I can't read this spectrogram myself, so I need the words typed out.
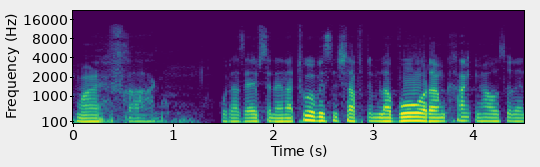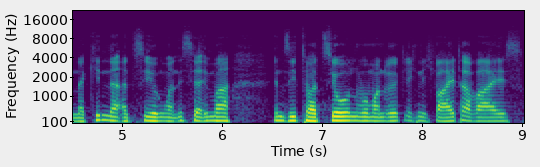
mal fragen. Oder selbst in der Naturwissenschaft, im Labor oder im Krankenhaus oder in der Kindererziehung. Man ist ja immer in Situationen, wo man wirklich nicht weiter weiß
